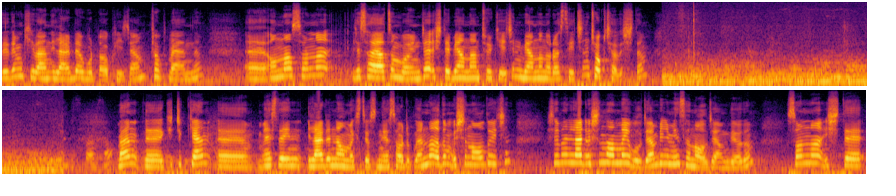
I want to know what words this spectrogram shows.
dedim ki ben ileride burada okuyacağım. Çok beğendim. Ee, Ondan sonra lise hayatım boyunca işte bir yandan Türkiye için bir yandan orası için çok çalıştım. Ben e, küçükken e, mesleğin ileride ne olmak istiyorsun diye sorduklarında adım Işın olduğu için işte ben ileride ışınlanmayı bulacağım, bilim insanı olacağım diyordum. Sonra işte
